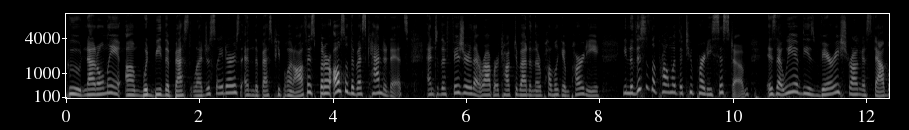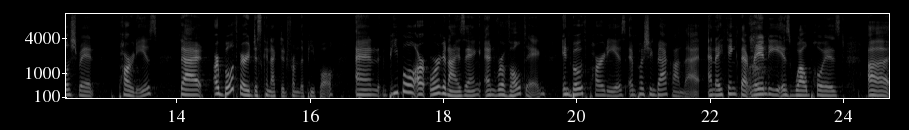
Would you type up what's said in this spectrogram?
who not only um, would be the best legislators and the best people in office, but are also the best candidates. And to the fissure that Robert talked about in the Republican Party, you know, this is the problem with the two party system is that we have these very strong establishment parties that are both very disconnected from the people. And people are organizing and revolting in both parties and pushing back on that. And I think that Randy is well poised uh,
